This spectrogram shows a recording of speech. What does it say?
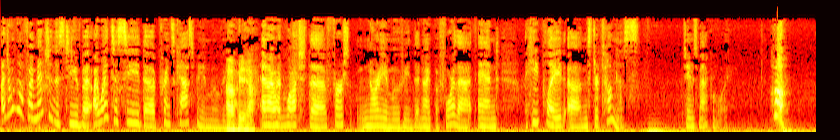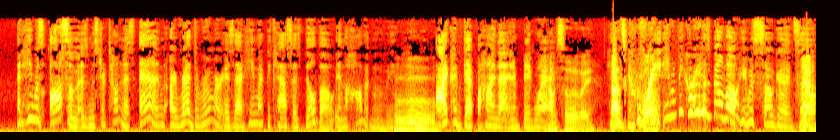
I don't know if I mentioned this to you, but I went to see the Prince Caspian movie. Oh, yeah. And I had watched the first Narnia movie the night before that, and he played uh, Mr. Tumnus, James McAvoy. Huh. And he was awesome as Mr. Tumnus. And I read the rumor is that he might be cast as Bilbo in the Hobbit movie. Ooh. I could get behind that in a big way. Absolutely. He That's cool. Great. He would be great as Bilbo. He was so good. So Yeah.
